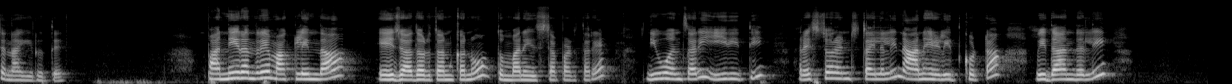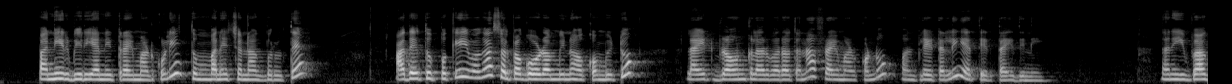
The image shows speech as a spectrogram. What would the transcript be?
ಚೆನ್ನಾಗಿರುತ್ತೆ. ಪನ್ನೀರ್ ಅಂದರೆ ಮಕ್ಕಳಿಂದ ಏಜ್ ಆದವ್ರ ತನಕನೂ ತುಂಬಾ ಇಷ್ಟಪಡ್ತಾರೆ. ನೀವು ಒಂದು ಸಾರಿ ಈ ರೀತಿ ರೆಸ್ಟೋರೆಂಟ್ ಸ್ಟೈಲಲ್ಲಿ ನಾನು ಹೇಳಿದ ಕೊಟ್ಟ ವಿಧಾನದಲ್ಲಿ ಪನ್ನೀರ್ ಬಿರಿಯಾನಿ ಟ್ರೈ ಮಾಡ್ಕೊಳ್ಳಿ ತುಂಬಾ ಚೆನ್ನಾಗಿ ಬರುತ್ತೆ. ಅದೇ ತುಪ್ಪಕ್ಕೆ ಇವಾಗ ಸ್ವಲ್ಪ ಗೋಡಂಬಿನೂ ಹಾಕ್ಕೊಂಬಿಟ್ಟು ಲೈಟ್ ಬ್ರೌನ್ ಕಲರ್ ಬರೋ ತನಕ ಫ್ರೈ ಮಾಡಿಕೊಂಡು ಒಂದು ಪ್ಲೇಟಲ್ಲಿ ಎತ್ತಿಡ್ತಾ ಇದ್ದೀನಿ. ನಾನು ಇವಾಗ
